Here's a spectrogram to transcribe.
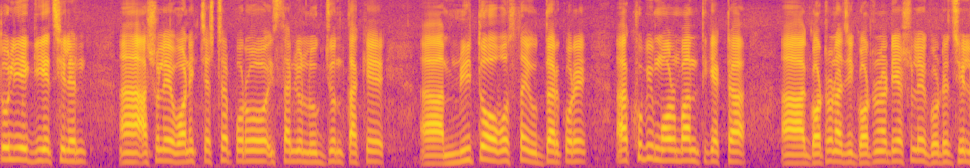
তলিয়ে গিয়েছিলেন। আসলে অনেক চেষ্টার পরও স্থানীয় লোকজন তাকে মৃত অবস্থায় উদ্ধার করে খুবই মর্মান্তিক একটা ঘটনা। যে ঘটনাটি আসলে ঘটেছিল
